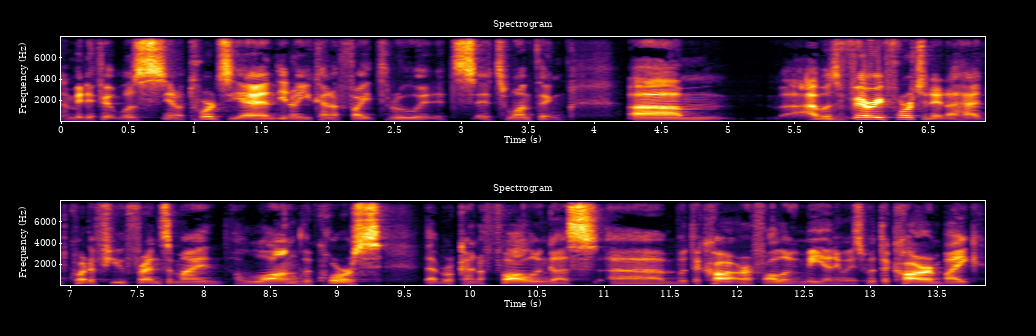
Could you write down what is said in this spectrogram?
I mean, if it was you know towards the end, you know, you kind of fight through it. It's it's one thing. Um, I was very fortunate. I had quite a few friends of mine along the course that were kind of following us uh, with the car, or following me, anyways, with the car and bike.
